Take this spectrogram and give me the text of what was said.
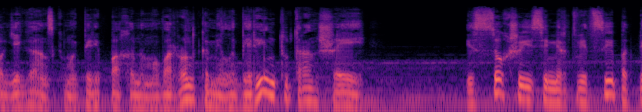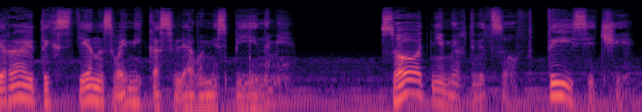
по гигантскому перепаханному воронками лабиринту траншей. Иссохшиеся мертвецы подпирают их стены своими кослявыми спинами. Сотни мертвецов, тысячи.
